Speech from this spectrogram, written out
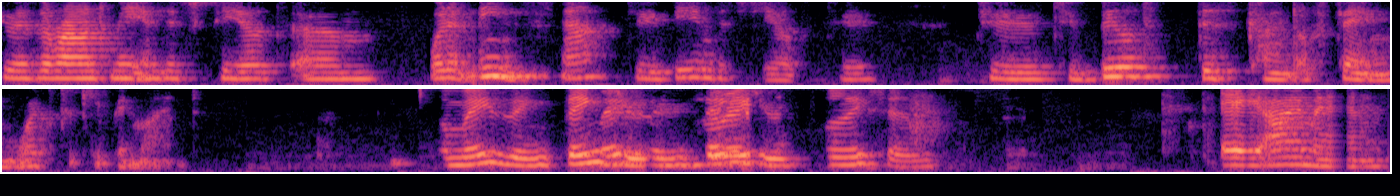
who is around me in this field um, what it means yeah, to be in this field, to to to build this kind of thing, what to keep in mind. amazing thank Amazing, you thank Great you. explanation AI man,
